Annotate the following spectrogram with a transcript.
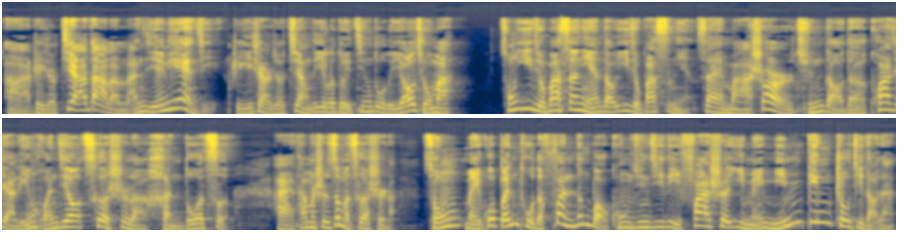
啊，这就加大了拦截面积，这一下就降低了对精度的要求吗？从1983年到1984年，在马绍尔群岛的夸贾林环礁测试了很多次。哎，他们是这么测试的：从美国本土的范登堡空军基地发射一枚民兵洲际导弹，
